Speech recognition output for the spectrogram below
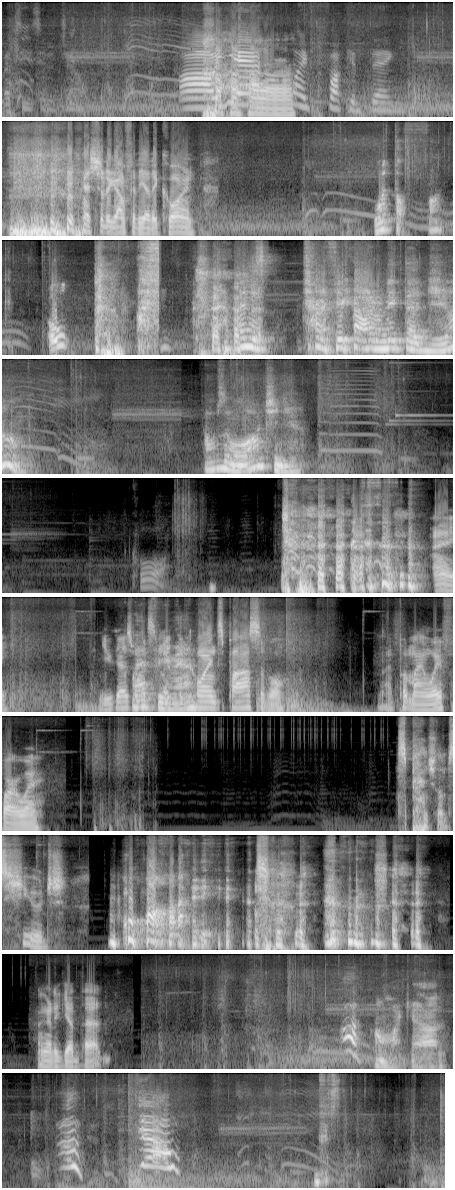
That's easy to jump. Oh yeah, my fucking thing. I should have gone for the other coin. What the fuck? Oh! I just trying to figure out how to make that jump. I wasn't watching you. Cool. hey, you guys want to you, make the coins possible. I put mine way far away. This pendulum's huge. Why? I'm gonna get that. oh my god. No!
